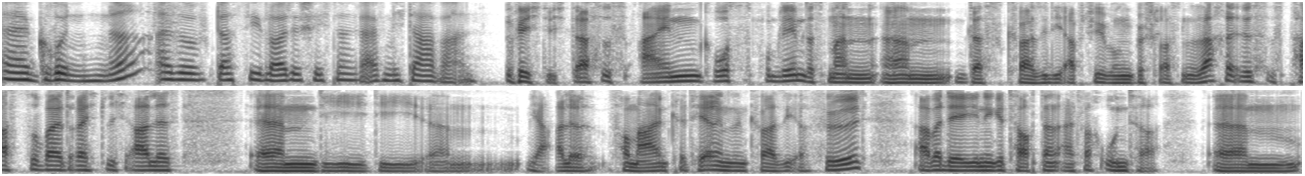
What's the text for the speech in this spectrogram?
äh, Gründen, ne? Also dass die Leute schlicht und ergreifend nicht da waren. Richtig, das ist ein großes Problem, dass man, ähm, dass quasi die Abschiebung beschlossene Sache ist. Es passt soweit rechtlich alles. Ähm, die, die, ähm, ja, alle formalen Kriterien sind quasi erfüllt, aber derjenige taucht dann einfach unter. Ähm,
